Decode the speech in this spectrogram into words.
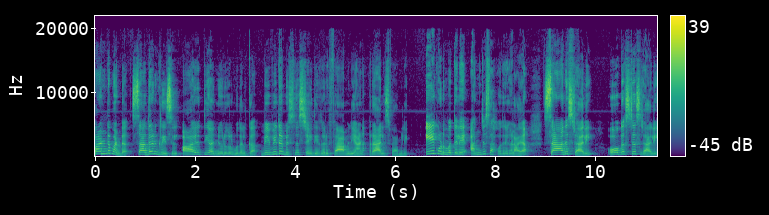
പണ്ട് പണ്ട് സദേൺ ഗ്രീസിൽ ആയിരത്തി അഞ്ഞൂറുകൾ മുതൽക്ക് വിവിധ ബിസിനസ് ചെയ്തിരുന്ന ഒരു ഫാമിലിയാണ് റാലിസ് ഫാമിലി ഈ കുടുംബത്തിലെ അഞ്ച് സഹോദരങ്ങളായ Zannis Ralli Augustus Ralli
